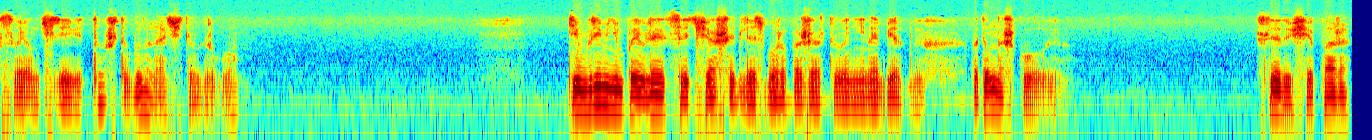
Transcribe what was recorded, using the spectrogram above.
в своем чреве то, что было начато в другом. Тем временем появляются чаши для сбора пожертвований на бедных, потом на школы. Следующая пара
